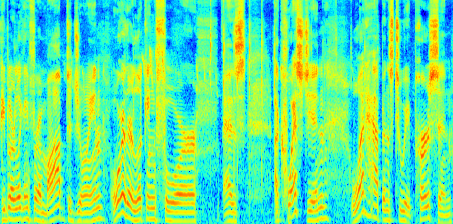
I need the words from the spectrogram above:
People are looking for a mob to join, or they're looking for, as a question, what happens to a person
